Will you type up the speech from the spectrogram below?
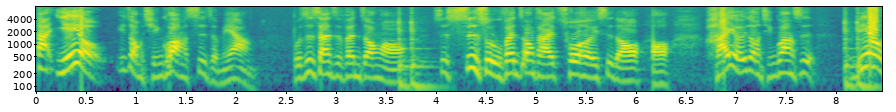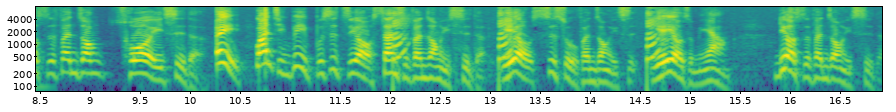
那也有一种情况是怎么样？不是三十分钟哦，是四十五分钟才撮合一次的哦。哦，还有一种情况是。六十分钟撮合一次的，所以关紧闭不是只有三十分钟一次的，也有四十五分钟一次，也有怎么样六十分钟一次的。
